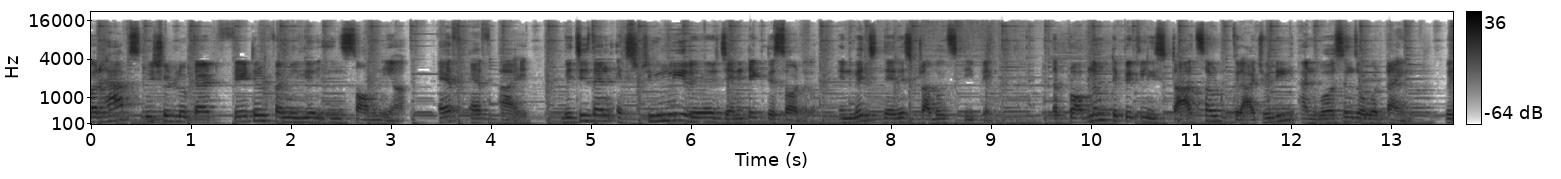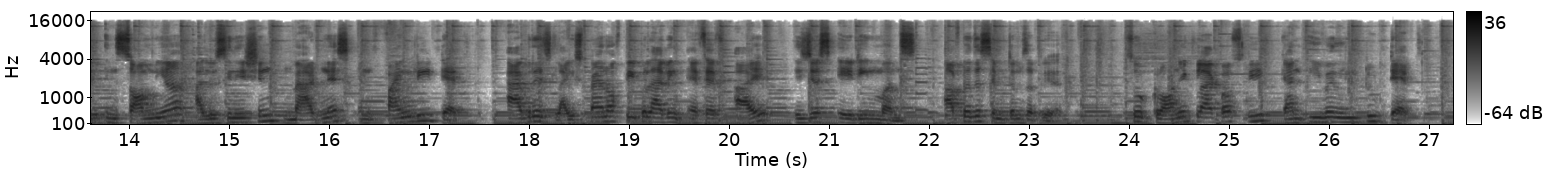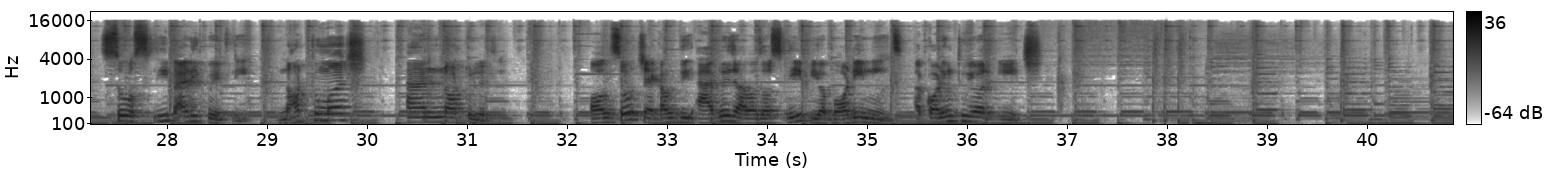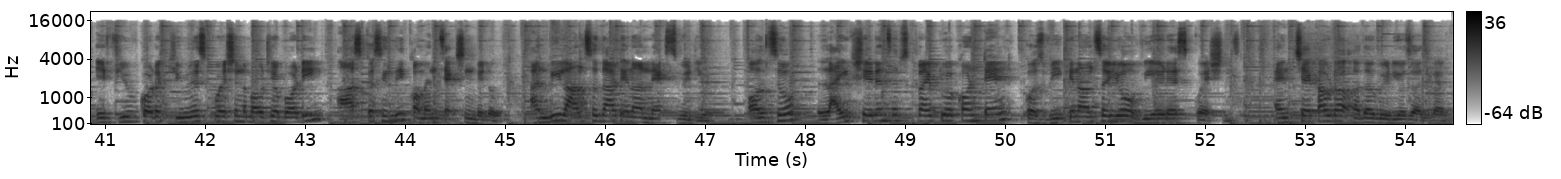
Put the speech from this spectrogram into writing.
Perhaps we should look at fatal familial insomnia, FFI, which is an extremely rare genetic disorder in which there is trouble sleeping. The problem typically starts out gradually and worsens over time with insomnia, hallucination, madness, and finally death. Average lifespan of people having FFI is just 18 months after the symptoms appear. So, chronic lack of sleep can even lead to death. So, sleep adequately, not too much and not too little. Also, check out the average hours of sleep your body needs according to your age. If you've got a curious question about your body, ask us in the comment section below and we'll answer that in our next video. Also, like, share, and subscribe to our content because we can answer your weirdest questions and check out our other videos as well.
